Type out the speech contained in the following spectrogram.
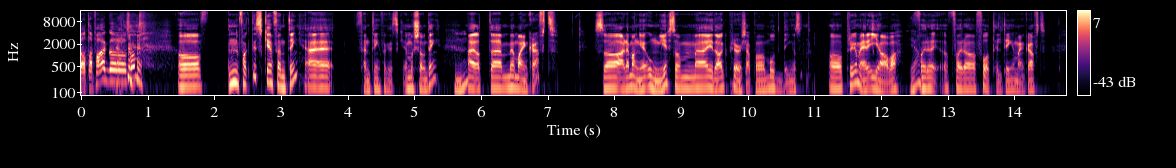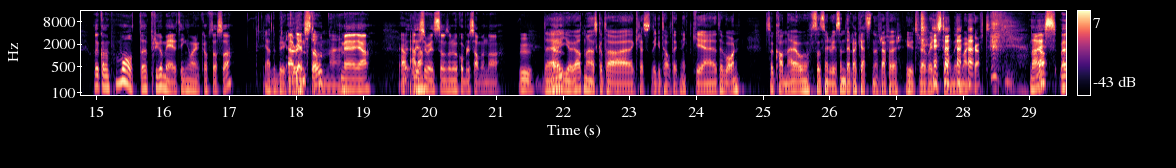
datafag og sånt. Og mm, faktisk en fun ting, eh, fun ting faktisk, en morsom ting, er at eh, med Minecraft så er det mange unger som i dag prøver seg på modding og sånn. Og programmere i Java Ja. for, å- for å få til ting i Minecraft. Og du kan jo på en måte programmere ting i Minecraft også. ja, det bruker Ja, Redstone. Eh, Med, ja, Ja. ja disse redstone som du kobler sammen. Og, Det Men- gjør jo at når jeg skal ta krets- og digitalteknikk eh, til våren, så kan jeg jo sannsynligvis en del av kretsene fra før, ut fra Redstone i Minecraft. nice. men,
